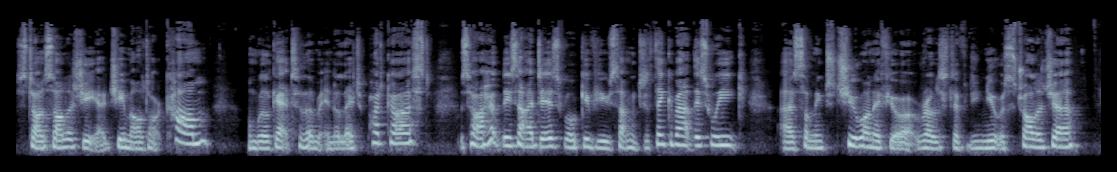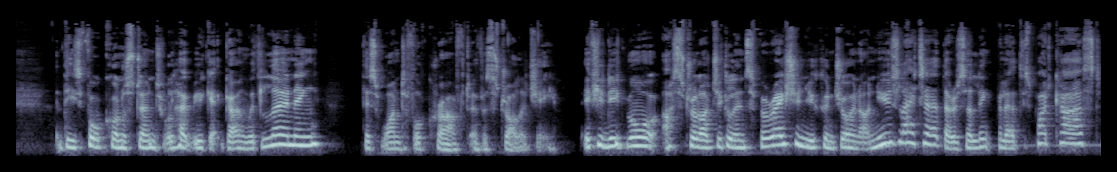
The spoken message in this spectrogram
starzology at gmail.com and we'll get to them in a later podcast. So I hope these ideas will give you something to think about this week, uh, something to chew on if you're a relatively new astrologer. These four cornerstones will help you get going with learning this wonderful craft of astrology. If you need more astrological inspiration, you can join our newsletter. There is a link below this podcast.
